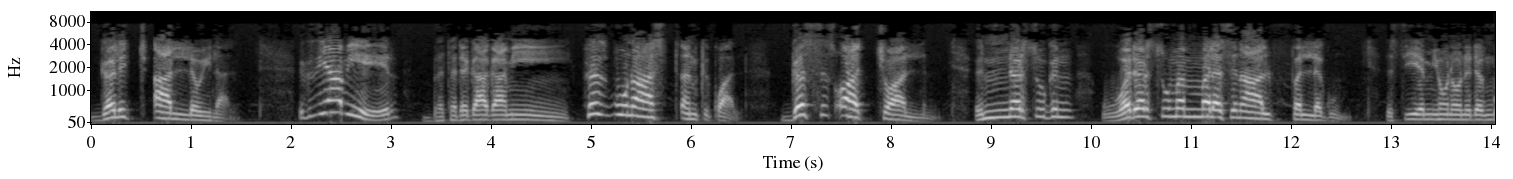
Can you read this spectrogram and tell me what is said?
ገልጫለሁ ይላል። እግዚአብሔር በተደጋጋሚ ሕዝቡን አስጠንቅቋል ገስጿቸዋልም እነርሱ ግን ወደ እርሱ መመለስን አልፈለጉም። እስቲ የሚሆነውን ደግሞ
